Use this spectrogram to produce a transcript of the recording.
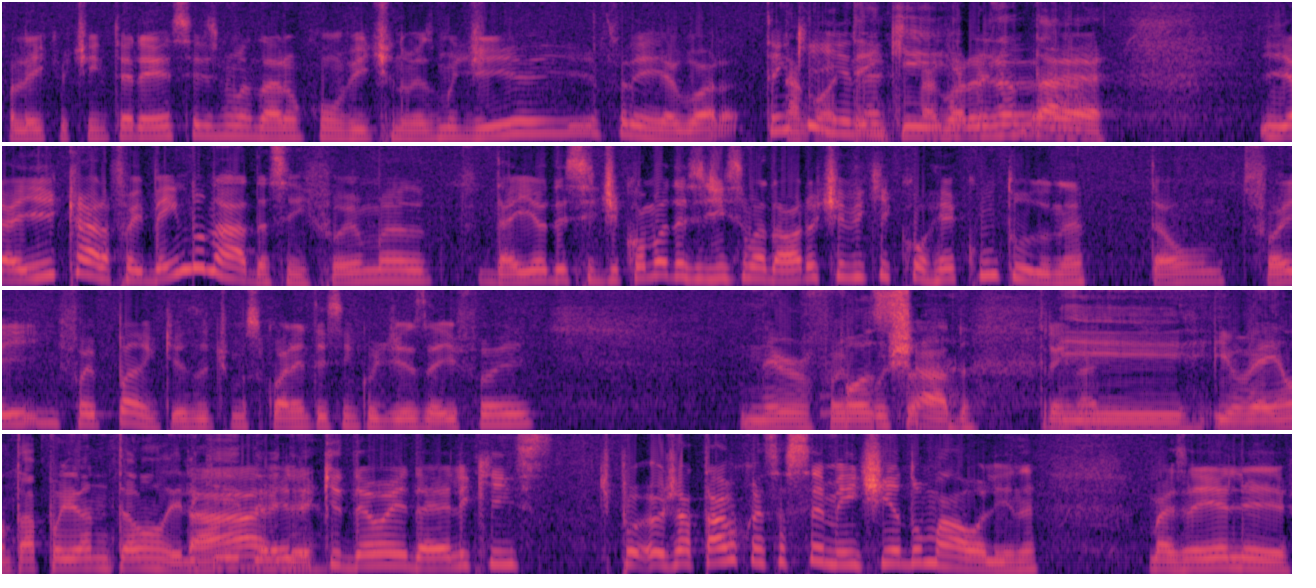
Falei que eu tinha interesse, eles me mandaram um convite no mesmo dia e eu falei, agora tem que Agora ir, tem né? que ir agora eu já- representar. é. E aí, cara, foi bem do nada, assim. Foi uma. Daí eu decidi, como eu decidi em cima da hora, eu tive que correr com tudo, né? Então foi, foi punk. Os últimos 45 dias aí foi, foi nervoso. puxado. Treinar E, e o velho não tá apoiando, então. Ele tá, que deu ele ideia. que deu a ideia, ele que. Tipo, eu já tava com essa sementinha do mal ali, né? Mas aí ele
